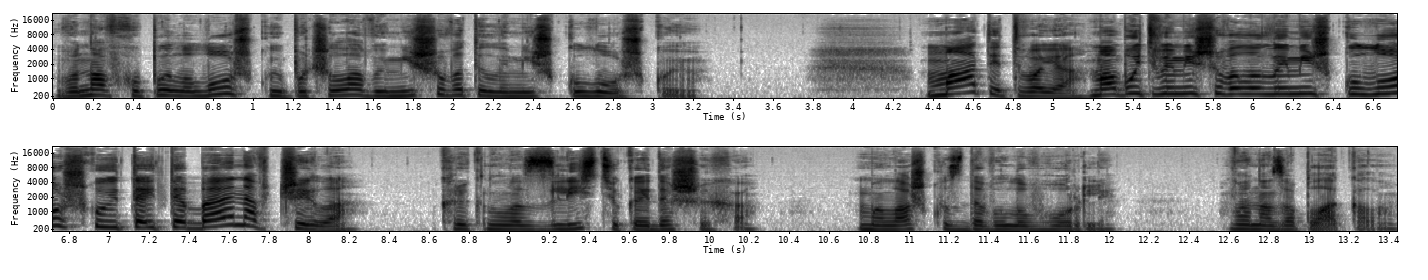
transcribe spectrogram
Вона вхопила ложку і почала вимішувати лемішку ложкою. Мати твоя, мабуть, вимішувала лемішку ложкою та й тебе навчила. крикнула з злістю Кайдашиха. Милашку здавило в горлі. Вона заплакала.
